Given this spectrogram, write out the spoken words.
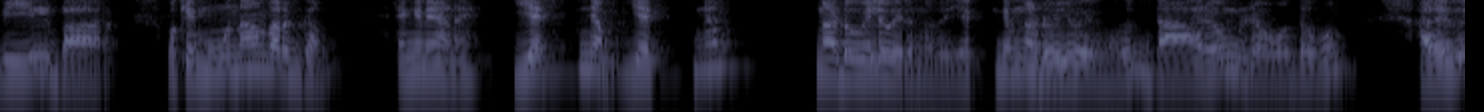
wheel bar. Okay മൂന്നാം വർഗം എങ്ങനെയാണ്? യജ്ഞം. യജ്ഞം നടുവിൽ വരുന്നത്. യജ്ഞം നടുവിൽ വരുന്നതും ദാരവും രോധവും അതായത്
